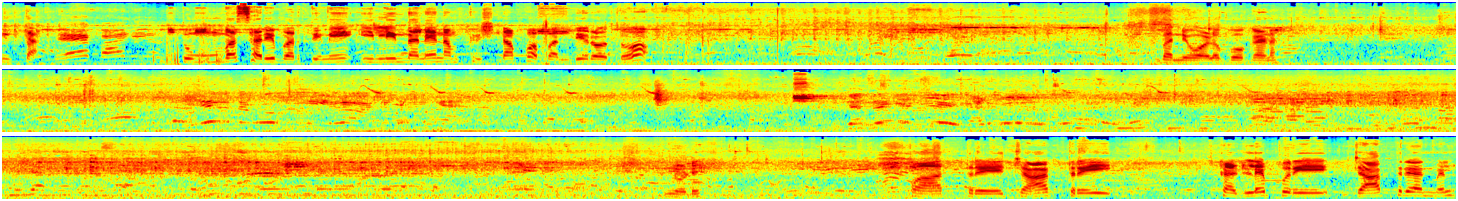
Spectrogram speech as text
ಅಂತ ತುಂಬ ಸರಿ ಬರ್ತೀನಿ. ಇಲ್ಲಿಂದನೇ ನಮ್ಮ ಕೃಷ್ಣಪ್ಪ ಬಂದಿರೋದು. ಬನ್ನಿ ಒಳಗೆ ಹೋಗೋಣ. ನೋಡಿ, ಪಾತ್ರೆ, ಜಾತ್ರೆ, ಕಡಲೆಪುರಿ, ಜಾತ್ರೆ ಅಂದಮೇಲೆ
